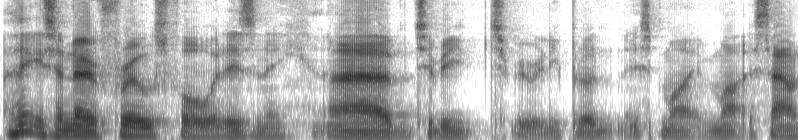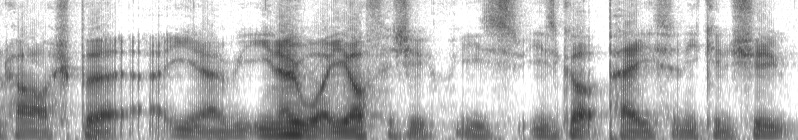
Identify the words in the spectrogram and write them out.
I think it's a no frills forward, isn't he? Um, to be to be really blunt, this might might sound harsh, but uh, you know you know what he offers you. He's he's got pace and he can shoot.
